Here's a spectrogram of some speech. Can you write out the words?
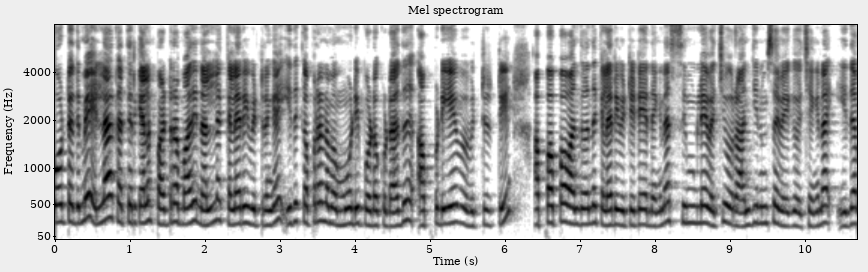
போட்டதுமே எல்லா கத்திரிக்காயிலும் படுற மாதிரி நல்லா கிளறி விட்டுருங்க. இதுக்கப்புறம் நம்ம மூடி போடக்கூடாது. அப்படியே விட்டுட்டு அப்பப்போ வந்து வந்து கிளறி விட்டுட்டே இருந்தீங்கன்னா சிம்லே வச்சு ஒரு அஞ்சு நிமிஷம் வேக வச்சிங்கன்னா இதை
